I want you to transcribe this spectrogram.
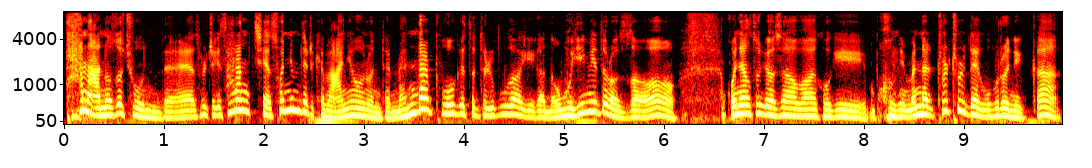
다 나눠서 좋은데 솔직히 사랑채 손님들이 이렇게 많이 오는데 맨날 부엌에서 들고 가기가 너무 힘이 들어서 권양숙 여사와 거기 거기 맨날 툴툴대고 그러니까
